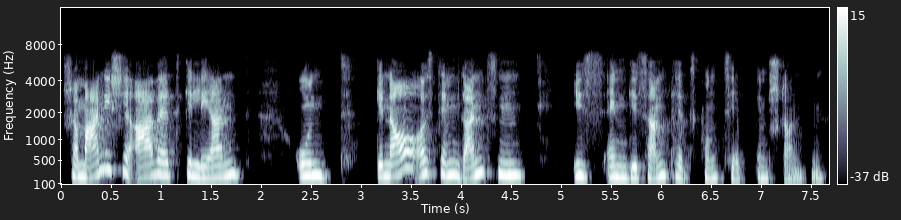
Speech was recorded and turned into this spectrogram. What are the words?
schamanische Arbeit gelernt und genau aus dem Ganzen ist ein Gesamtheitskonzept entstanden.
